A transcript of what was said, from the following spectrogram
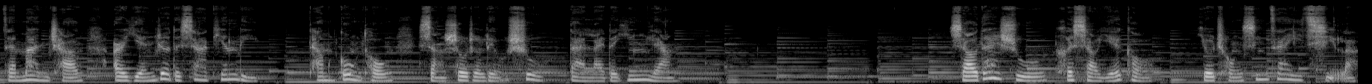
在漫长而炎热的夏天里，他们共同享受着柳树带来的阴凉。小袋鼠和小野狗又重新在一起了，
